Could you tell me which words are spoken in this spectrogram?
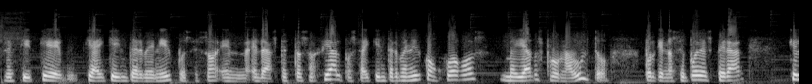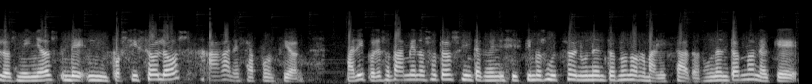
Es decir, que, que hay que intervenir, pues eso, en, el aspecto social, pues hay que intervenir con juegos mediados por un adulto, porque no se puede esperar que los niños de, por sí solos hagan esa función. ¿Vale? Y por eso también nosotros insistimos mucho en un entorno normalizado, en un entorno en el que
